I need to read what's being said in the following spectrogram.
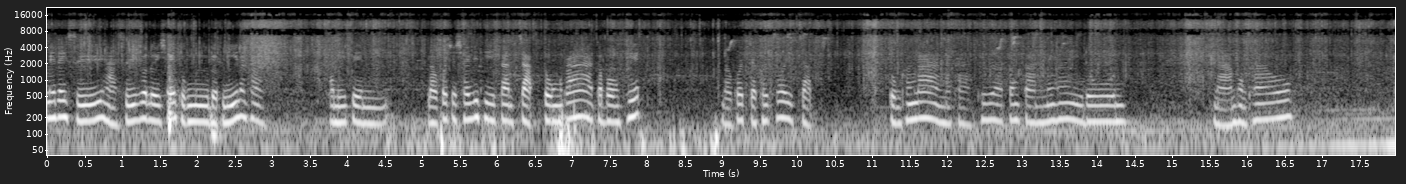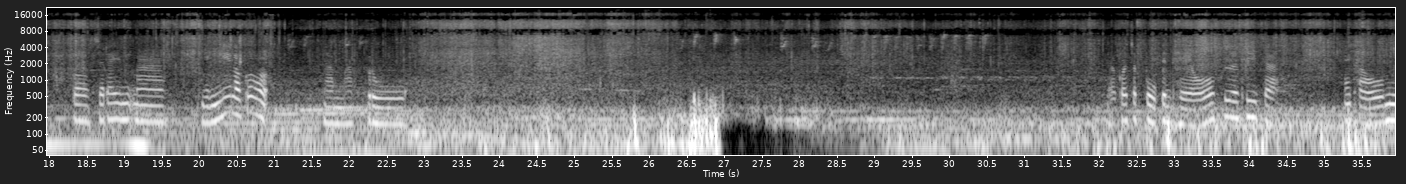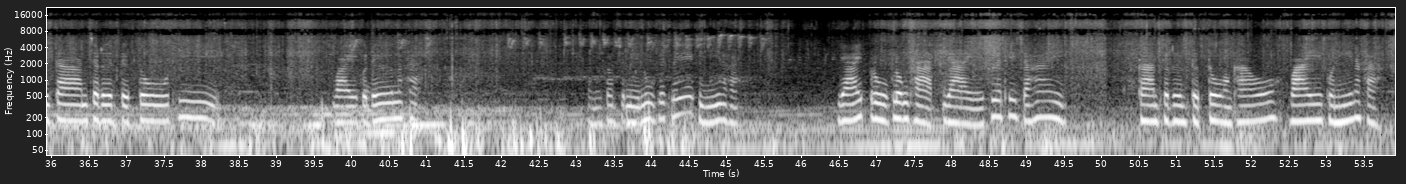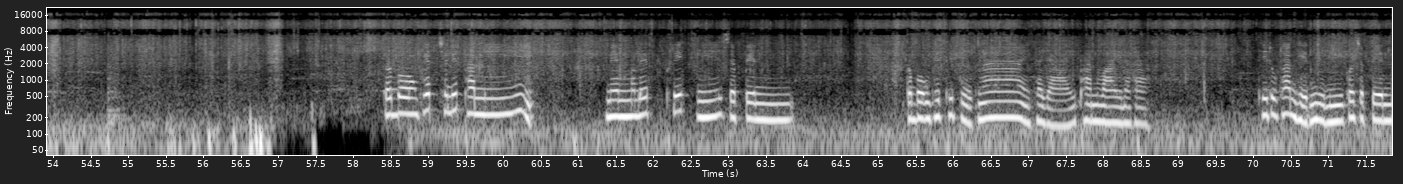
ไม่ได้ซื้อหาซื้อก็เลยใช้ถุงมือแบบนี้นะคะ อันนี้เป็นเราก็จะใช้วิธีการจับตรงรากกระบองเพชร เราก็จะค่อยๆจับตรงข้างล่างนะคะ เพื่อป้องกันไม่ให้โดนหนามของเขา ก็จะได้มา อย่างนี้เราก็นำมาปลูก แล้ว ก็จะปลูกเป็นแถวเพื่อที่จะให้เขามีการเจริญเติบโตที่ไวกว่าเดิมนะคะ อันนี้ก็จะมีลูกเล็กๆอย่างนี้นะคะ ย้ายปลูกลงถาดใหญ่เพื่อที่จะให้การเจริญเติบโตของเขาไวกว่านี้นะคะ กระบองเพชรชนิดพันธุ์นี้ เมมเมล็ด พริกนี้จะเป็นกระบองเพชรที่ปลูกง่ายขยายพันธุ์ไวนะคะ ที่ทุกท่านเห็นอยู่นี้ก็จะเป็น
